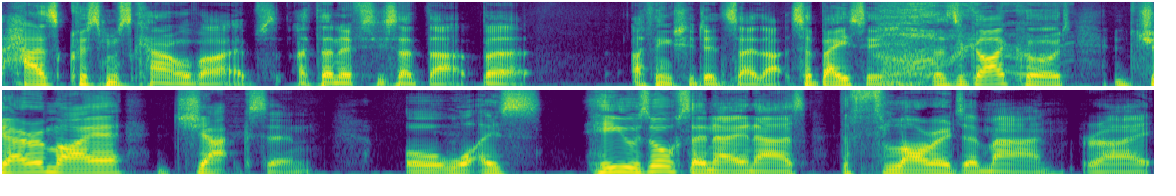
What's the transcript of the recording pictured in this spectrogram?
has Christmas Carol vibes. I don't know if she said that, but I think she did say that. So basically, there's a guy called Jeremiah Jackson, or what is he was also known as the Florida Man, right?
